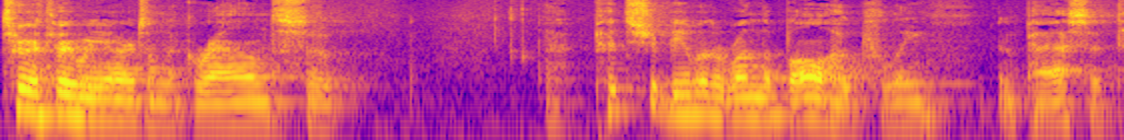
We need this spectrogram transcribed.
231 yards on the ground. So Pitt should be able to run the ball, hopefully, and pass it.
